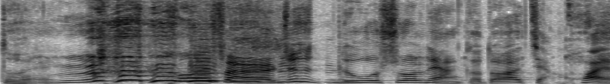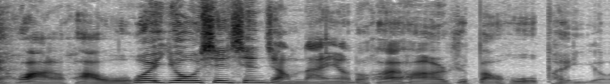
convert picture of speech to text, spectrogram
对，会反而就是如果说两个都要讲坏话的话，我会优先先讲男友的坏话，而去保护我朋友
